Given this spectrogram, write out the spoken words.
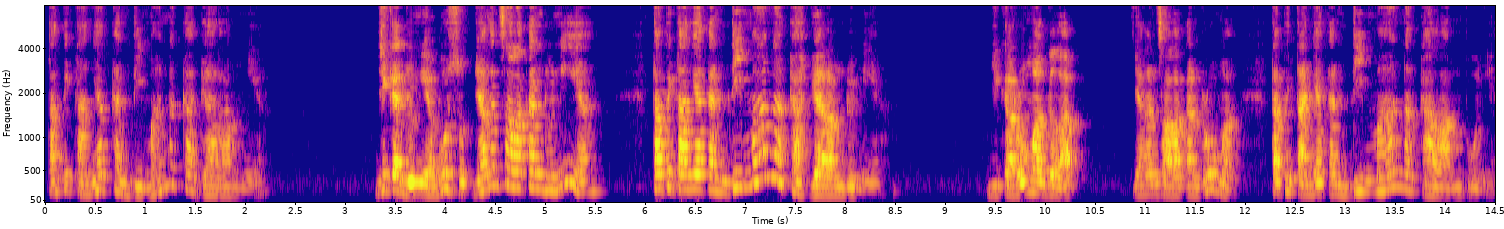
Tapi tanyakan di manakah garamnya. Jika dunia busuk, jangan salahkan dunia. Tapi tanyakan di manakah garam dunia. Jika rumah gelap, jangan salahkan rumah. Tapi tanyakan di manakah lampunya.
